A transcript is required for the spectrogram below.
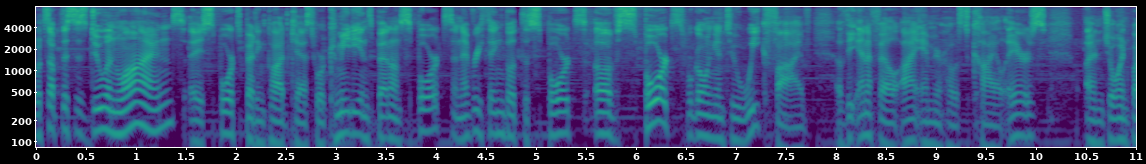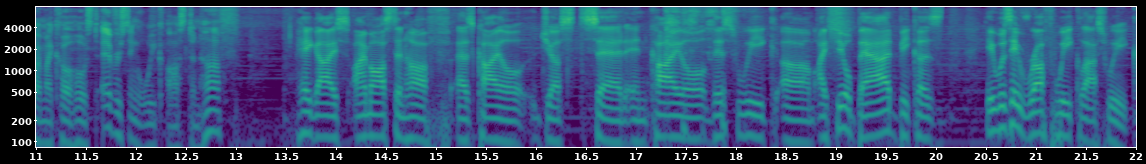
What's up? This is Doing Lines, a sports betting podcast where comedians bet on sports and everything but the sports of sports. We're going into week five of the NFL. I am your host, Kyle Ayers, and joined by my co host every single week, Austin Huff. Hey guys, I'm Austin Huff, as Kyle just said. And Kyle, this week, um, I feel bad because it was a rough week last week.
